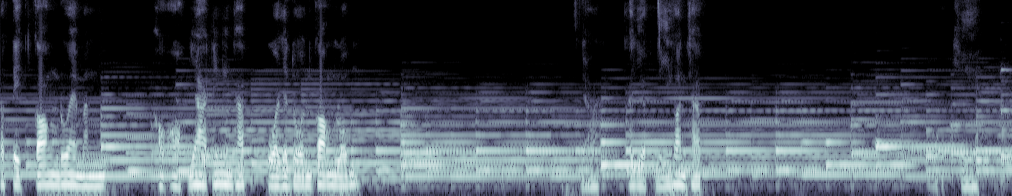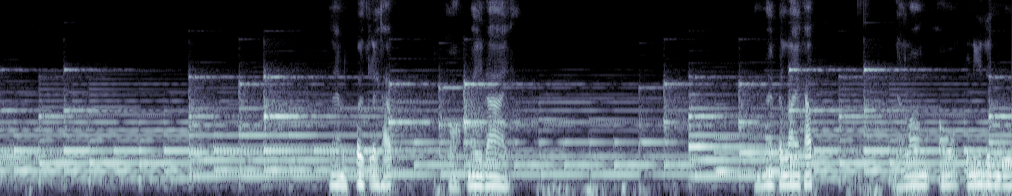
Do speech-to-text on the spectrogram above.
ก็ติดกล้องด้วยมันเอาออกยากนิดนึงครับกลัวจะโดนกล้องล้ม เดี๋ยวขยับหนีก่อนครับ โอเคแน่นปึกเลยครับ ออกไม่ได้ ไม่เป็นไรครับ เดี๋ยวลองเอาตัวนี้ดึงดู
